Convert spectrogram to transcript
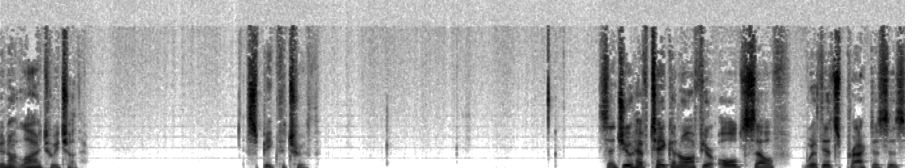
Do not lie to each other. Speak the truth. Since you have taken off your old self with its practices,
